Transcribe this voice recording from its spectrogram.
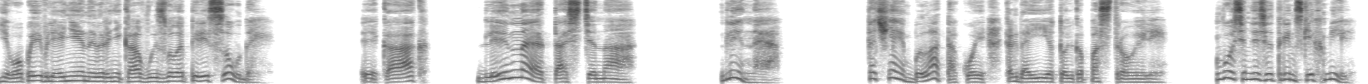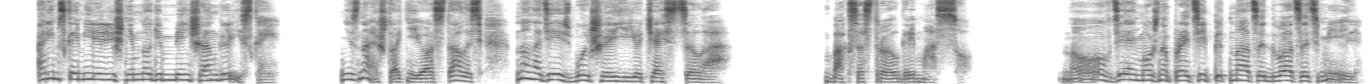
его появление наверняка вызвало пересуды». «И как? Длинная та стена?» «Длинная. Точнее, была такой, когда ее только построили. 80 римских миль, а римская миля лишь немногим меньше английской. Не знаю, что от нее осталось, но, надеюсь, большая ее часть цела». Бак состроил гримассу. «Ну, в день можно пройти 15-20 миль.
